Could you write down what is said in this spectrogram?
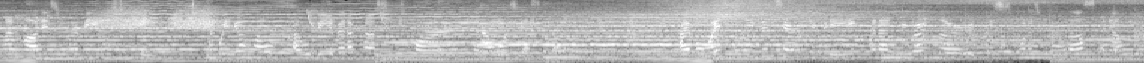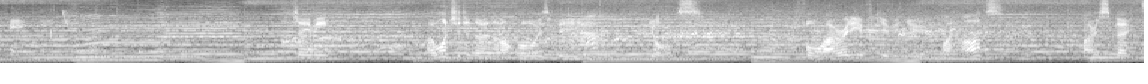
my heart is forever yours to keep, and with your help, I will be a better person tomorrow than I was yesterday. I've always believed in serendipity, and as we both know, this is what has brought us and our little family. Jamie, I want you to know that I'll always be yours. Already have given you my heart, my respect,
